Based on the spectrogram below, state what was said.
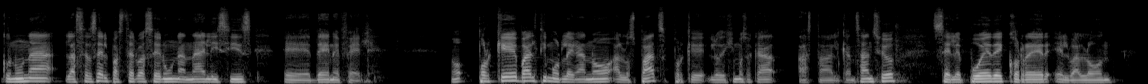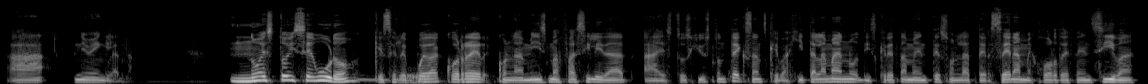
con una, la cerza del pastel va a ser un análisis eh, de NFL. ¿no? ¿Por qué Baltimore le ganó a los Pats? Porque lo dijimos acá hasta el cansancio, se le puede correr el balón a New England. No estoy seguro que se le pueda correr con la misma facilidad a estos Houston Texans, que bajita la mano, discretamente son la tercera mejor defensiva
